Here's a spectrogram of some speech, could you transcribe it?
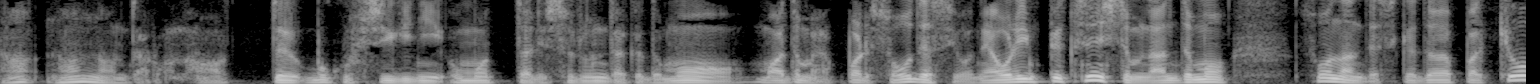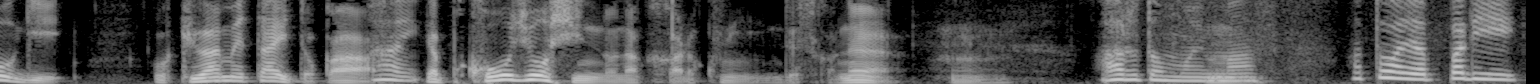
な何なんだろうなって僕不思議に思ったりするんだけどもまあでもやっぱりそうですよね。オリンピック選手でも何でもそうなんですけどやっぱり競技を極めたいとか、はい。やっぱ向上心の中から来るんですかね？うん。あると思います、あとはやっぱり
